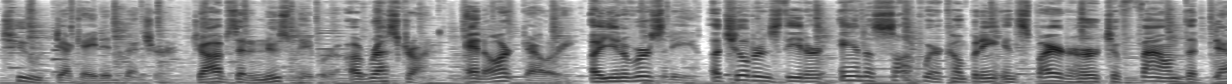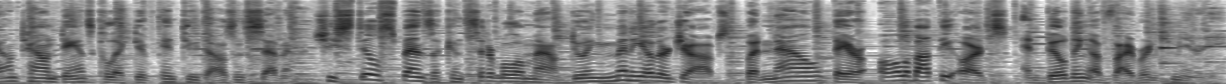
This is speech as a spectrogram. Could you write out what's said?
two decade adventure. Jobs at a newspaper, a restaurant, an art gallery, a university, a children's theater, and a software company inspired her to found the Downtown Dance Collective in 2007. She still spends a considerable amount doing many other jobs, but now they are all about the arts and building a vibrant community.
